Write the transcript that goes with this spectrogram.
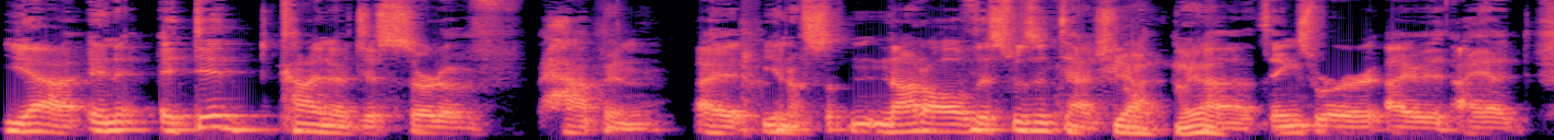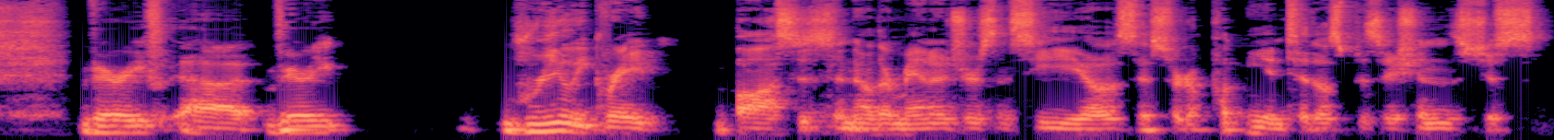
Yeah. And it, it did kind of just sort of happen. I, you know, so not all of this was intentional. Yeah. Oh, yeah. Uh, things were, I, I had very, uh, very, really great bosses and other managers and CEOs that sort of put me into those positions. Just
